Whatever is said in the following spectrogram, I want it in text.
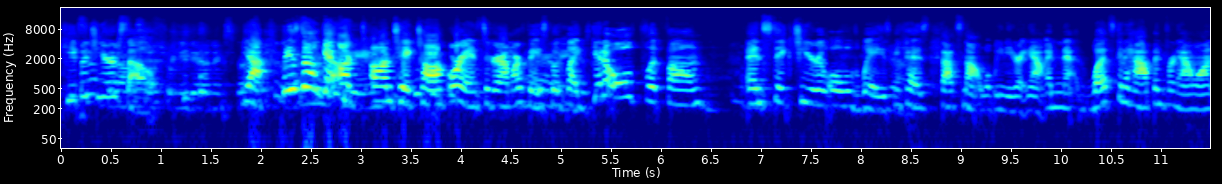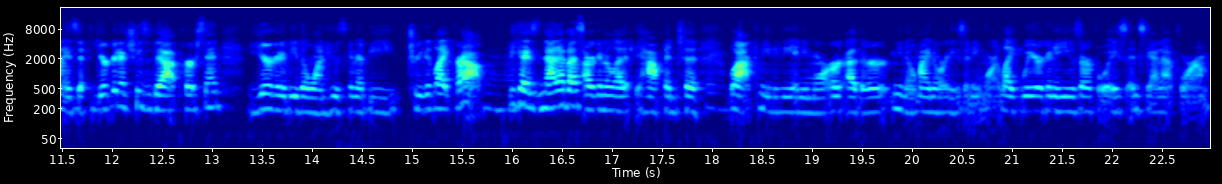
keep it to don't get on yourself. social media and express Yeah, please don't get on, on TikTok or Instagram or Facebook. Like, get an old flip phone and stick to your old ways Yeah. because that's not what we need right now. And what's going to happen from now on is if you're going to choose to be that person, you're going to be the one who's going to be treated like crap Mhm. because none of us are going to let it happen to black community anymore or other you know minorities anymore like we are going to use our voice and stand up for them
